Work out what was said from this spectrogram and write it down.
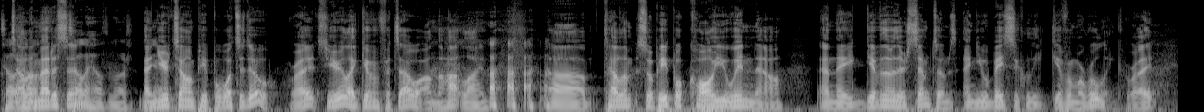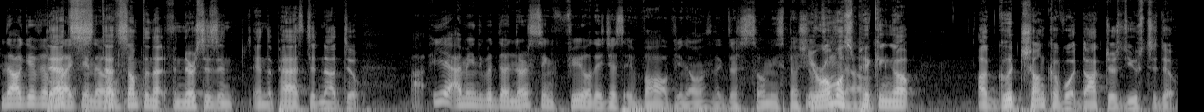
Telehealth- telemedicine telehealth and yeah. you're telling people what to do, right? So you're like giving Fatawa on the hotline. uh, tell them so people call you in now and they give them their symptoms and you basically give them a ruling, right? no, I'll give them That's like you know. that's something that the nurses in in the past did not do. uh, yeah, I mean, with the nursing field, it just evolved. You know, like there's so many specialties. You're almost now. picking up a good chunk of what doctors used to do.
